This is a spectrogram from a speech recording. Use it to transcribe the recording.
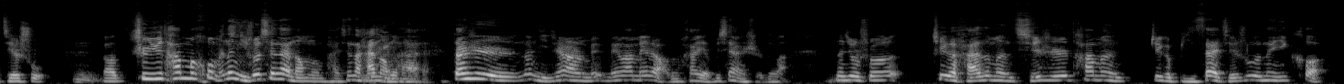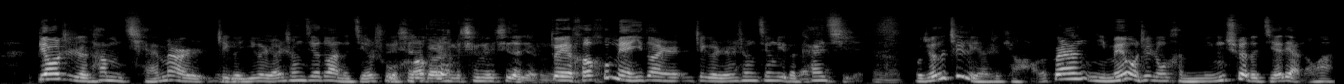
结束嗯，啊。至于他们后面，那你说现在能不能拍？现在还能拍，拍。但是那你这样没没完没了的拍也不现实，对吧？那就是说，这个孩子们其实他们这个比赛结束的那一刻，标志着他们前面这个嗯一个人生阶段的结束和他们青春期的结束。对，和后面一段人这个人生经历的开启，嗯，我觉得这个也是挺好的。不然你没有这种很明确的节点的话，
